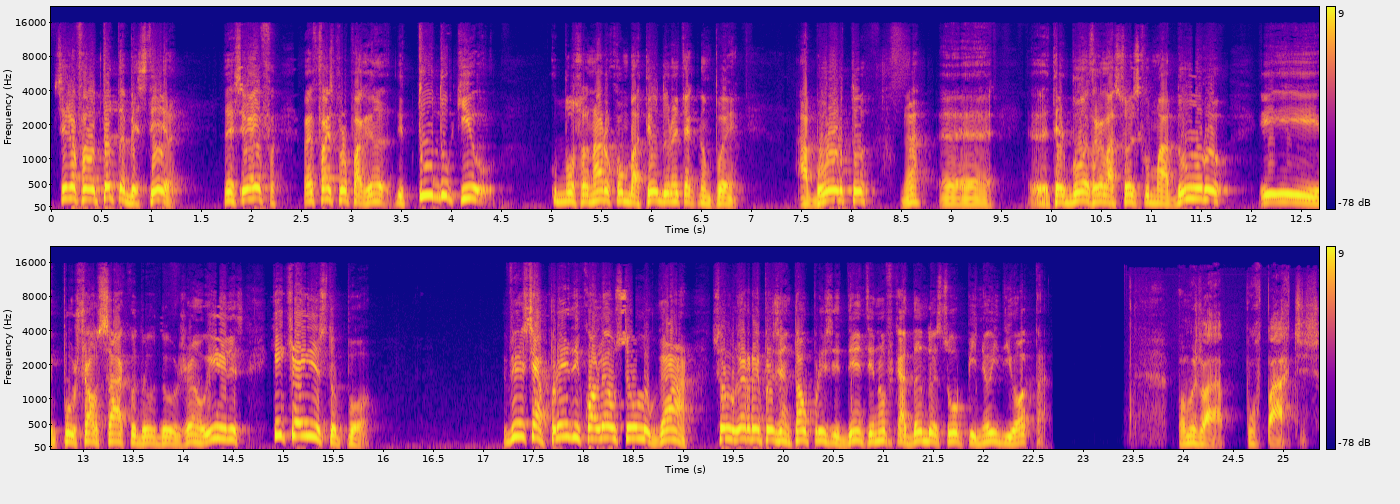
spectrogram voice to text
Você já falou tanta besteira. Você vai, faz propaganda de tudo que o, o Bolsonaro combateu durante a campanha. Aborto, né? É, é, ter boas relações com Maduro e puxar o saco do, do Jean Willis. O que, que é isso, pô? Vê se aprende qual é o seu lugar. O seu lugar é representar o presidente e não ficar dando a sua opinião idiota. Vamos lá, por partes.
